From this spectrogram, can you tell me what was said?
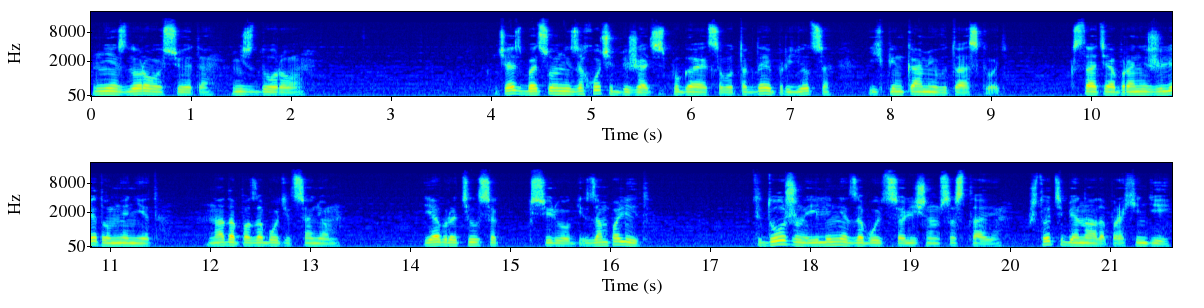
Не здорово все это, не здорово. Часть бойцов не захочет бежать, испугается, вот тогда и придется их пинками вытаскивать. Кстати, а бронежилета у меня нет. Надо позаботиться о нем. Я обратился к Сереге. Замполит, ты должен или нет заботиться о личном составе? Что тебе надо, прохиндей?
